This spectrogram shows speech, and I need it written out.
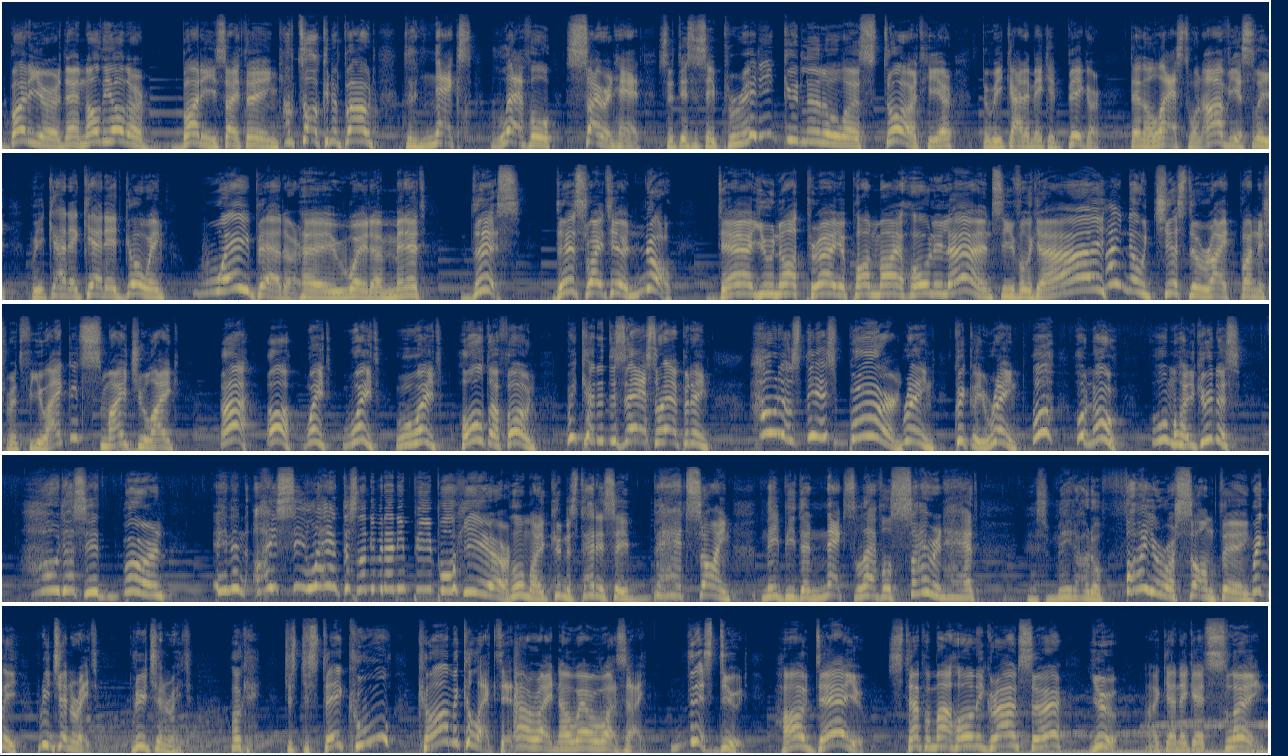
buddier than all the other buddies, I think. I'm talking about the next level Siren Head. So this is a pretty good little uh, start here, but we gotta make it bigger than the last one. Obviously, we gotta get it going way better. Hey, wait a minute. This, this right here, no! Dare you not prey upon my holy lands, evil guy! I know just the right punishment for you. I could smite you like... Ah! Oh, wait, wait, wait! Hold the phone! We got a disaster happening! How does this burn? Rain! Quickly, rain! Oh, oh no! Oh my goodness! How does it burn in an icy land? There's not even any people here! Oh my goodness, that is a bad sign! Maybe the next level Siren Head is made out of fire or something! Quickly, regenerate! Regenerate! Okay, just, just stay cool, calm, and collected. Alright, now where was I? This dude! How dare you! Step on my holy ground, sir! You are gonna get slain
